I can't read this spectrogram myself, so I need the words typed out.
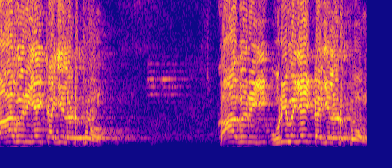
காவிரியை கையில் எடுப்போம். காவிரி உரிமையை கையில் எடுப்போம்.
